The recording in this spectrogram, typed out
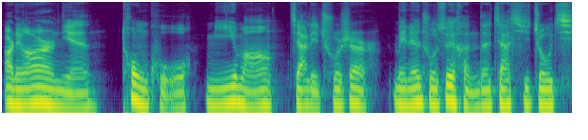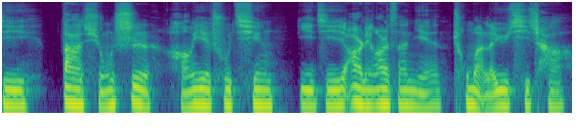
二零二二年痛苦迷茫，家里出事儿。美联储最狠的加息周期、大熊市、行业出清，以及二零二三年充满了预期差。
